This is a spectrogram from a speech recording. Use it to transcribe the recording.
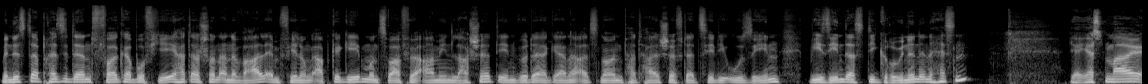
Ministerpräsident Volker Bouffier hat da schon eine Wahlempfehlung abgegeben, und zwar für Armin Laschet. Den würde er gerne als neuen Parteichef der CDU sehen. Wie sehen das die Grünen in Hessen? Ja, erstmal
